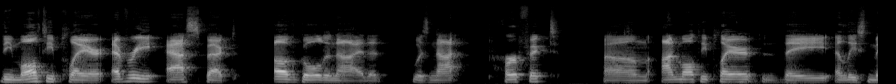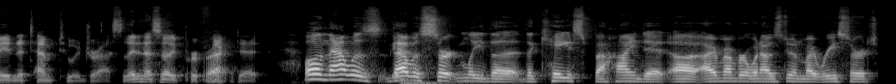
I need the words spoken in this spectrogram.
the multiplayer every aspect of goldeneye that was not perfect um, on multiplayer they at least made an attempt to address. So they didn't necessarily perfect it. Well, and that was that was certainly the the case behind it. Uh, I remember when I was doing my research,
